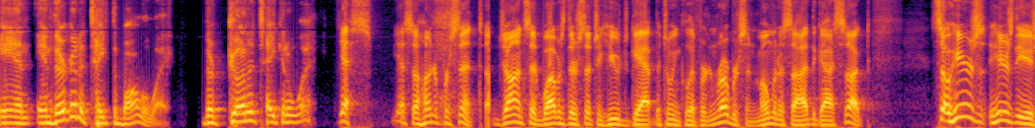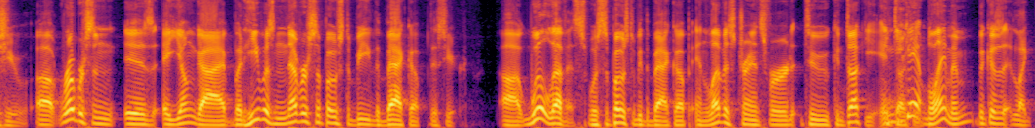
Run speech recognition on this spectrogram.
and and they're going to take the ball away. They're going to take it away. Yes, yes, hundred percent. John said, "Why was there such a huge gap between Clifford and Roberson?" Moment aside, the guy sucked. So here's here's the issue. Uh, Roberson is a young guy, but he was never supposed to be the backup this year. Uh, Will Levis was supposed to be the backup, and Levis transferred to Kentucky, and Kentucky. you can't blame him because like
